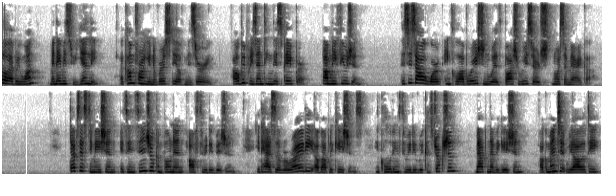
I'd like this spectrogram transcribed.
Hello everyone, my name is Yuyan Li. I come from University of Missouri. I will be presenting this paper, OmniFusion. This is our work in collaboration with Bosch Research North America. Depth estimation is an essential component of 3D vision. It has a variety of applications, including 3D reconstruction, map navigation, augmented reality,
